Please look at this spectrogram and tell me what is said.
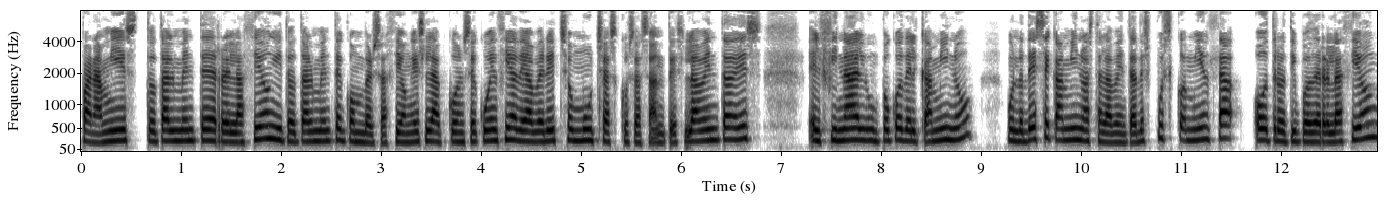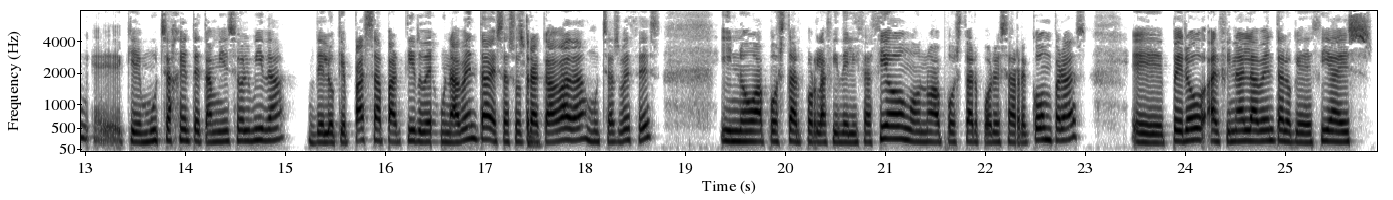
Para mí es totalmente relación y totalmente conversación. Es la consecuencia de haber hecho muchas cosas antes. La venta es el final un poco del camino, bueno, de ese camino hasta la venta. Después comienza otro tipo de relación eh, que mucha gente también se olvida de lo que pasa a partir de una venta. Esa es otra cagada muchas veces y no apostar por la fidelización o no apostar por esas recompras, eh, pero al final la venta, lo que decía, es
